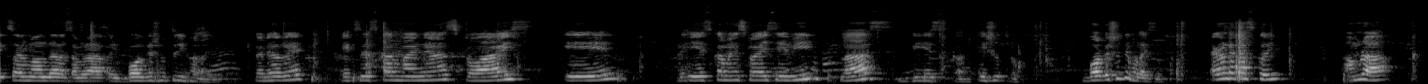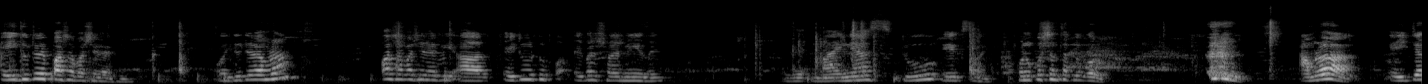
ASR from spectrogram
এক্স ওয়াই মান দেওয়া আছে, আমরা ওই বর্গের সূত্রই ফেলাই। তাহলে হবে x square minus twice a a square minus twice a b plus b square এই সূত্র। বর্গের সূত্রে ফেলাইছি। এখন একটা কাজ করি, আমরা এই দুটোর পাশাপাশি রাখি। ওই দুটোর আমরা পাশাপাশি রাখি আর এইটু একটু এই পাশে সরে নিয়ে যাই। যে মাইনাস টু এক্স ওয়াই কোনো কোশ্চেন থাকলে করো আমরা এইটা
